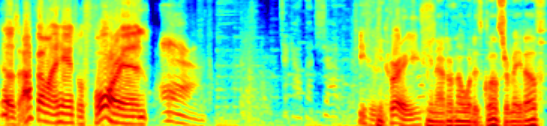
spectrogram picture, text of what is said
Cause I felt my hands before and mm, Check out that shadow. Jesus Yeah. I Christ. mean, I don't know what his gloves are made of.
